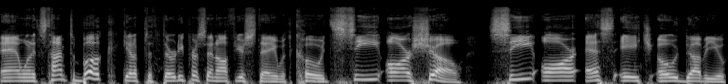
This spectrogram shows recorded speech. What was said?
And when it's time to book, get up to 30% off your stay with code CRSHOW. C R S H O W.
